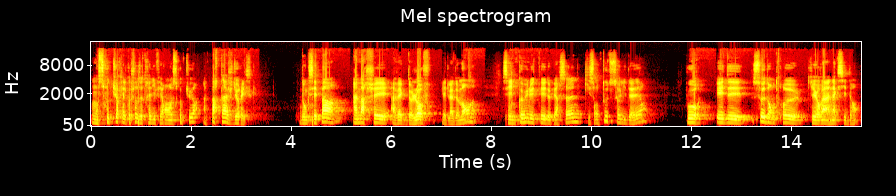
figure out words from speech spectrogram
on structure quelque chose de très différent. On structure un partage du risque. Donc ce n'est pas un marché avec de l'offre et de la demande, c'est une communauté de personnes qui sont toutes solidaires pour aider ceux d'entre eux qui auraient un accident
